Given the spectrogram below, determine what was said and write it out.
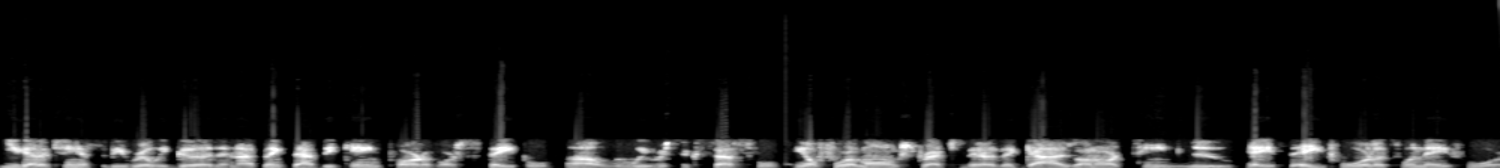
you got a chance to be really good. And I think that became part of our staple uh, when we were successful, you know, for a long stretch there that guys on our team knew, hey, it's A4, let's win A4.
